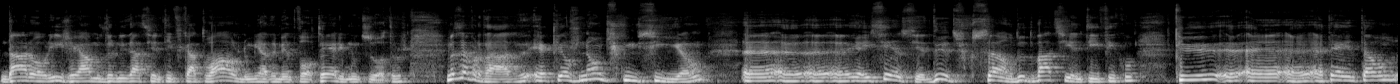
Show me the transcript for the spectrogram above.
dar origem à modernidade científica atual, nomeadamente Voltaire e muitos outros, mas a verdade é que eles não desconheciam a a essência de discussão, do debate científico que uh, uh, até então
